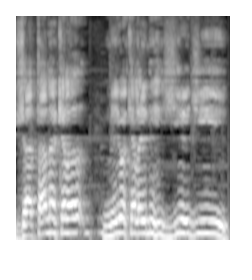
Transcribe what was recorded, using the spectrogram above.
já tá naquela meio aquela energia de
